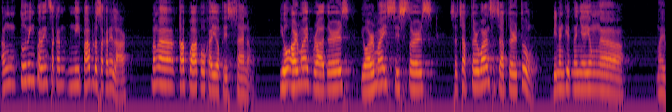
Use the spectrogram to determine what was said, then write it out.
ang turing pa rin sa kan- ni Pablo sa kanila, mga kapwa ko kayo Kristiyano. You are my brothers, you are my sisters. Sa chapter 1, sa chapter 2, binanggit na niya yung uh, my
